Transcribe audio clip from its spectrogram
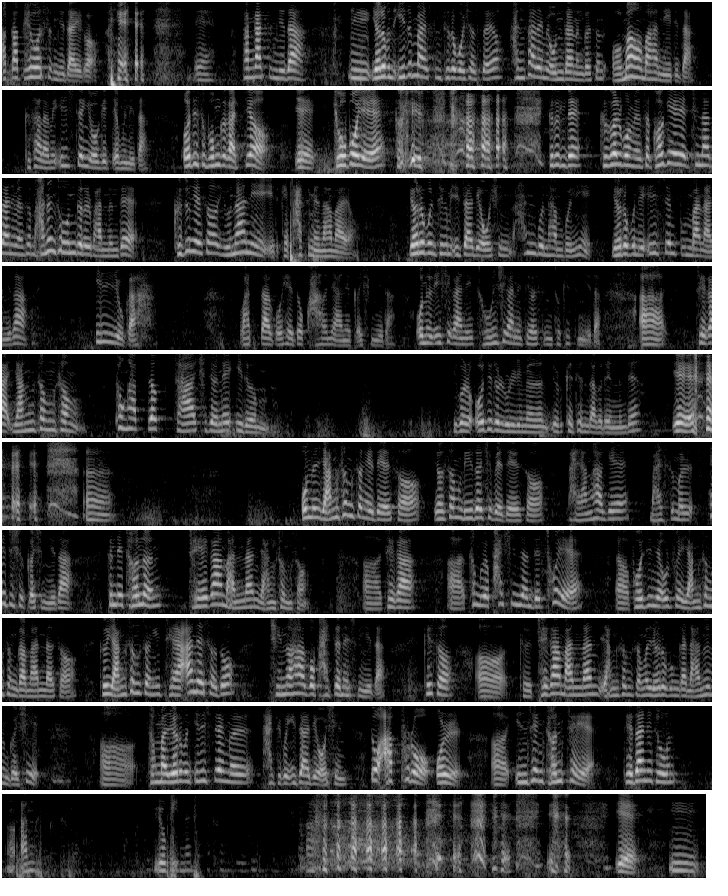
아까 배웠습니다 이거. 예, 반갑습니다. 음, 여러분 이런 말씀 들어보셨어요? 한 사람이 온다는 것은 어마어마한 일이다. 그 사람의 일생이 오기 때문이다. 어디서 본 것 같죠? 예, 교보에 거기 그런데 그걸 보면서 거기에 지나다니면서 많은 좋은 글을 봤는데 그 중에서 유난히 이렇게 가슴에 남아요. 여러분 지금 이 자리에 오신 한 분한 분이 여러분의 일생뿐만 아니라 인류가 왔다고 해도 과언이 아닐 것입니다. 오늘 이 시간이 좋은 시간이 되었으면 좋겠습니다. 아, 제가 양성성 통합적 자아실현의 이름 이걸 어디를 눌리면 이렇게 된다 그랬는데 예. 어. 오늘 양성성에 대해서 여성 리더십에 대해서 다양하게 말씀을 해 주실 것입니다. 근데 저는 제가 만난 양성성 어, 제가 아, 1980년대 초에 어, 버지니아 울프의 양성성과 만나서 그 양성성이 제 안에서도 진화하고 발전했습니다. 그래서 어, 그 제가 만난 양성성을 여러분과 나누는 것이 어, 정말 여러분 일생을 가지고 이 자리에 오신 또 앞으로 올 어, 인생 전체에 대단히 좋은 어, 안 여기 있는데 아, 예, 예, 예, 음,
